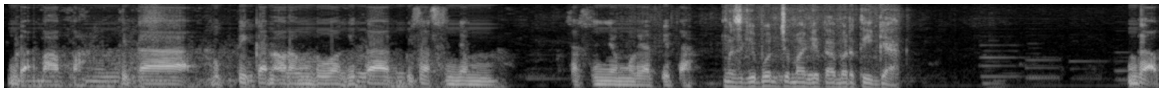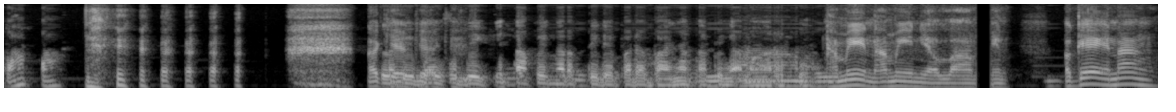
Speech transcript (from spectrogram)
nggak apa-apa. Kita buktikan orang tua kita bisa senyum bisa senyum melihat kita. Meskipun cuma kita bertiga. Nggak apa-apa. Okay, lebih okay, baik okay. sedikit tapi ngerti daripada banyak tapi nggak mengerti. Amin amin ya Allah amin. Oke okay, Nang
